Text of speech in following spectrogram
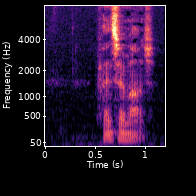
Thanks very much.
